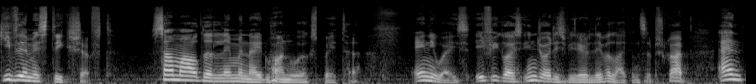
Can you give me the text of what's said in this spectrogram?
give them a stick shift. Somehow the lemonade one works better. Anyways, if you guys enjoyed this video, leave a like and subscribe. And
